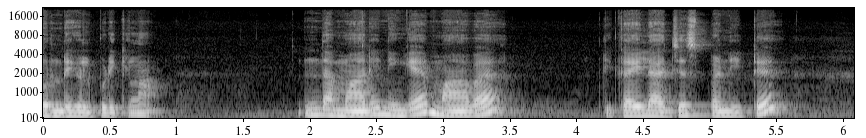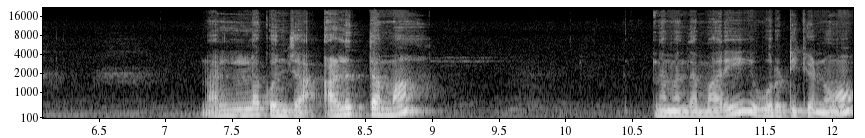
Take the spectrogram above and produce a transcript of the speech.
உருண்டைகள் பிடிக்கலாம். இந்த மாதிரி நீங்கள் மாவை இப்படி கையில் அட்ஜஸ்ட் பண்ணிவிட்டு நல்லா கொஞ்சம் அழுத்தமாக நம்ம இந்த மாதிரி உருட்டிக்கணும்.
